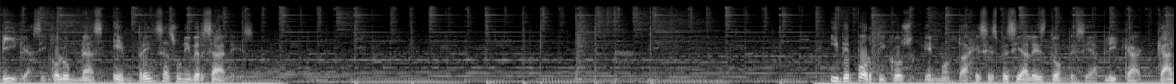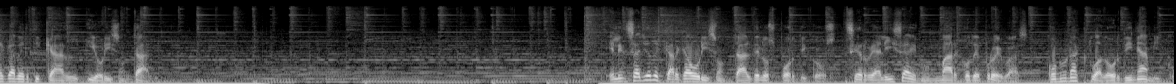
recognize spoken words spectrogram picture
vigas y columnas en prensas universales, y de pórticos en montajes especiales donde se aplica carga vertical y horizontal. El ensayo de carga horizontal de los pórticos se realiza en un marco de pruebas con un actuador dinámico,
